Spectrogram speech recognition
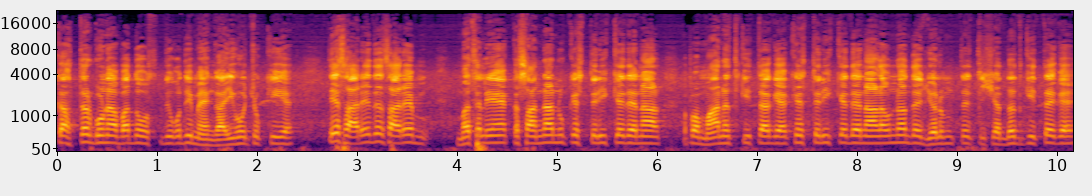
71 ਗੁਣਾ ਵੱਧ ਉਸ ਦੀ, ਉਹਦੀ ਮਹਿੰਗਾਈ ਹੋ ਚੁੱਕੀ ਹੈ। ਤੇ ਸਾਰੇ ਦੇ ਸਾਰੇ ਮਸਲੇ ਹੈ, ਕਿਸਾਨਾਂ ਨੂੰ ਕਿਸ ਤਰੀਕੇ ਦੇ ਨਾਲ ਅਪਮਾਨਿਤ ਕੀਤਾ ਗਿਆ, ਕਿਸ ਤਰੀਕੇ ਦੇ ਨਾਲ ਉਹਨਾਂ ਦੇ ਜ਼ੁਲਮ ਤੇ ਤਸ਼ੱਦਦ ਕੀਤੇ ਗਏ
